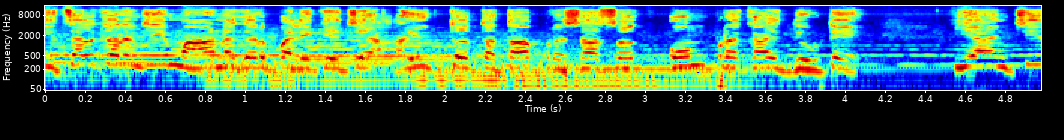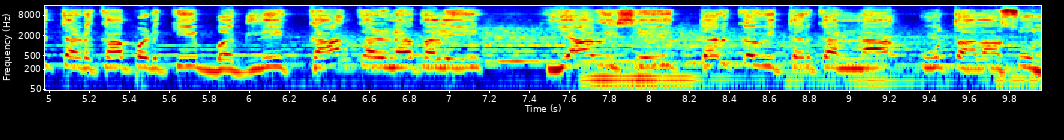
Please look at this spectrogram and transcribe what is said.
इचलकरंजी महानगरपालिकेचे आयुक्त तथा प्रशासक ओमप्रकाश दिवटे यांची तडकापडकी बदली का करण्यात आली याविषयी तर्कवितर्कांना ऊत आला असून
